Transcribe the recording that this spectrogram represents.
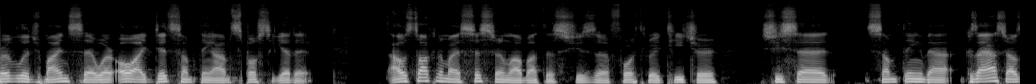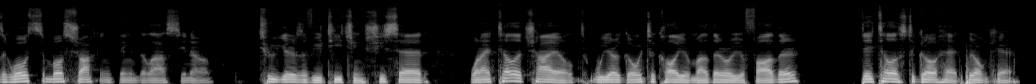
privileged mindset where oh i did something i'm supposed to get it. I was talking to my sister-in-law about this. She's a fourth grade teacher. She said something that because i asked her i was like what's the most shocking thing in the last you know two years of you teaching? She said when i tell a child we are going to call your mother or your father they tell us to go ahead. We don't care.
